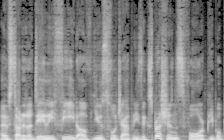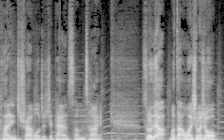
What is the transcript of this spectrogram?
I have started a daily feed of useful Japanese expressions for people planning to travel to Japan sometime. それではまたお会いしましょう。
